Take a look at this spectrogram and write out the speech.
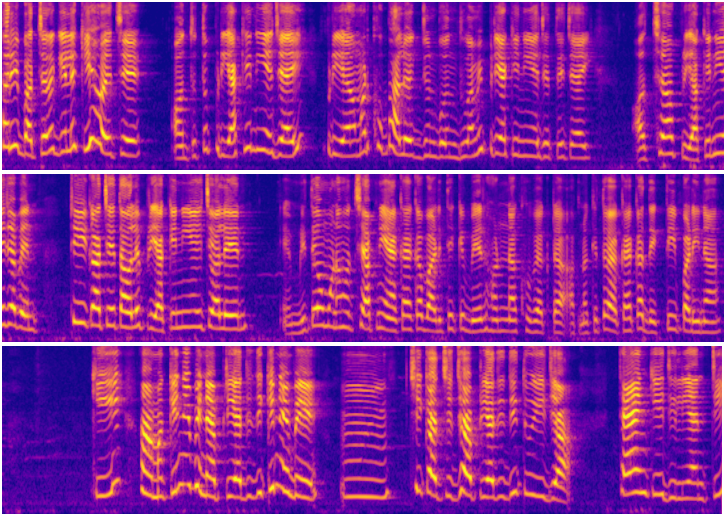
আরে, বাচ্চারা গেলে কি হয়েছে? অন্তত প্রিয়াকে নিয়ে যাই। প্রিয়া আমার খুব ভালো একজন বন্ধু, আমি প্রিয়াকে নিয়ে যেতে চাই। আচ্ছা প্রিয়াকে নিয়ে যাবেন? ঠিক আছে, তাহলে প্রিয়াকে নিয়েই চলেন। এমনিতেও মনে হচ্ছে আপনি একা একা বাড়ি থেকে বের হন না খুব একটা। আপনাকে তো একা একা দেখতেই পারি না। কি? আমাকে নেবে না? প্রিয়া দিদিকে নেবে? ঠিক আছে, যা প্রিয়া দিদি, তুই যা। থ্যাংক ইউ জিলিয়ান্টি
